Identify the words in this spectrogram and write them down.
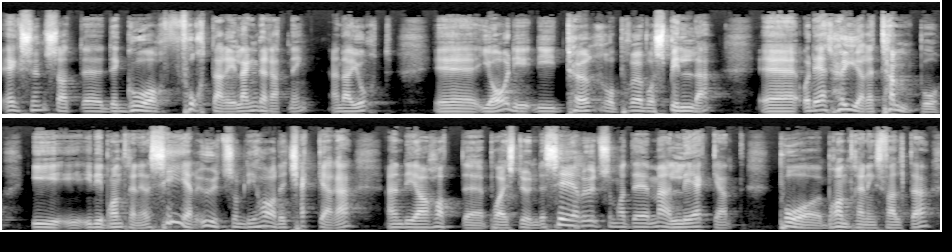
Jeg syns at eh, det går fortere i lengderetning enn det har gjort. Eh, ja, de, de tør å prøve å spille. Eh, og det er et høyere tempo i, i, i de branntreningene. Det ser ut som de har det kjekkere enn de har hatt det på en stund. Det ser ut som at det er mer lekent på branntreningsfeltet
